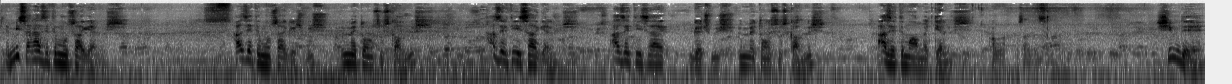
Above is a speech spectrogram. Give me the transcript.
İşte misal Hazreti Musa gelmiş. Hazreti Musa göçmüş. Ümmeti onsuz kalmış. Hazreti İsa gelmiş. Hazreti İsa göçmüş. Ümmet onsuz kalmış. Hazreti Muhammed gelmiş. Allah. Şimdi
